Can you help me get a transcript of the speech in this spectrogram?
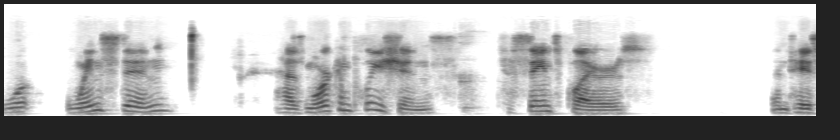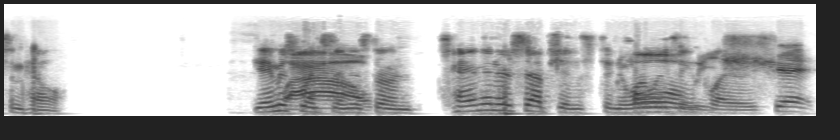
W- Winston has more completions to Saints players than Taysom Hill. Jameis Winston has thrown 10 interceptions to New Orleans Saints players, shit.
